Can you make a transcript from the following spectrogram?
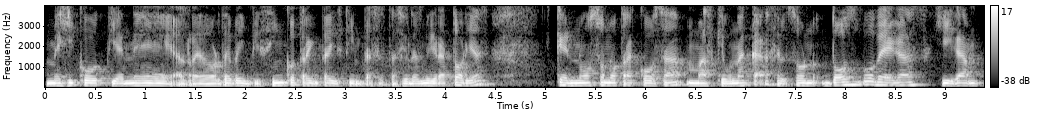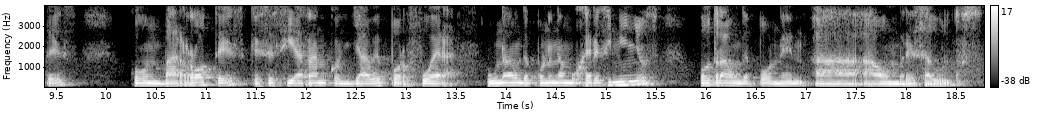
México tiene alrededor de 25, 30 distintas estaciones migratorias que no son otra cosa más que una cárcel. Son dos bodegas gigantes con barrotes que se cierran con llave por fuera. Una donde ponen a mujeres y niños, otra donde ponen a, hombres adultos.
